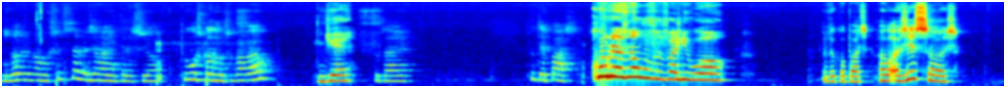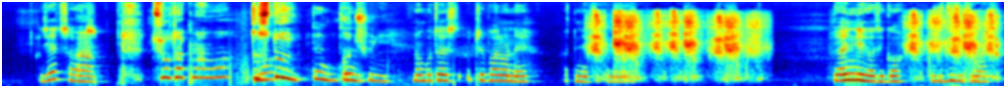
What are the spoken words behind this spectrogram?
No Dobrze, Paweł, wszyscy sobie drzewa interesują. Tu łóżko do Paweł? Gdzie? Tutaj. Tutaj, patrz. Kurde, znowu wywaliło. Wykopać. Paweł, a gdzie jest coś? Gdzie coś? A, co tak mało? To No, stój. Ten, ten. Od świni. No bo to jest przypalony. A to nie przypalony. Ja nie wiem tego. Widzisz, masz.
